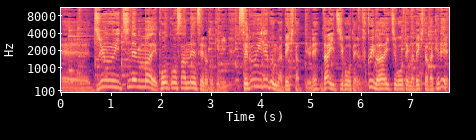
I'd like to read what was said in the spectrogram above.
えー、11年前高校3年生の時にセブンイレブンができたっていうね、第1号店、福井の第1号店ができただけで、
